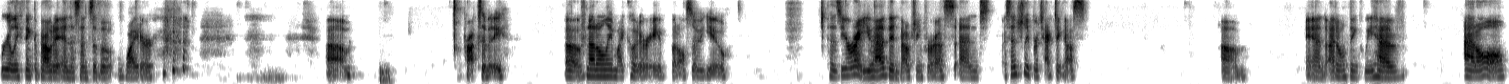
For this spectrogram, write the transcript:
really think about it in the sense of a wider um, proximity of not only my coterie but also you because you're right you have been vouching for us and essentially protecting us um and i don't think we have at all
